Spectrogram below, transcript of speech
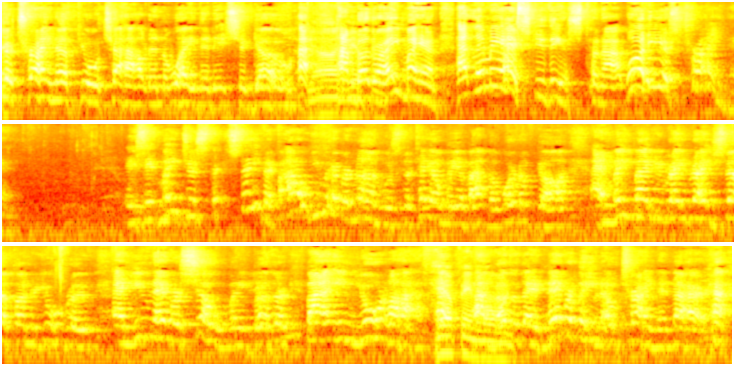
To train up your child in the way that it should go. God and brother, amen. Let me ask you this tonight. What is training? Is it me just, Steve, if all you ever done was to tell me about the Word of God and me maybe ra- raised up under your roof and you never showed me, brother, by in your life, Help him, uh, brother, there'd never be no training there.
